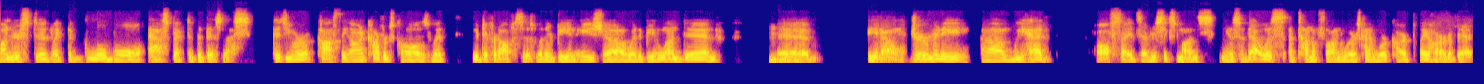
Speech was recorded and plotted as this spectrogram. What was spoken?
understood like the global aspect of the business because you were constantly on conference calls with your different offices, whether it be in Asia, whether it be in London, mm-hmm. uh, you know, Germany. Um, we had offsites every six months, you know, so that was a ton of fun where it's kind of work hard, play hard a bit.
